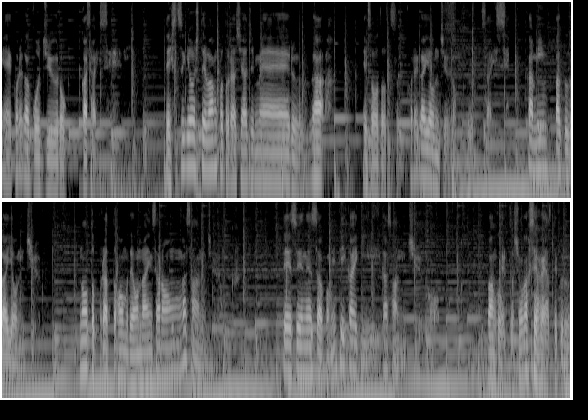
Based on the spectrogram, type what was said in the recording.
えー、これが56回再生。で、失業してワンコ暮らし始めるエピソード2。これが46再生。が民泊が40。ノートプラットフォームでオンラインサロンが36。で、SNS はコミュニティ会議が35。ワンコクと小学生がやってくる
